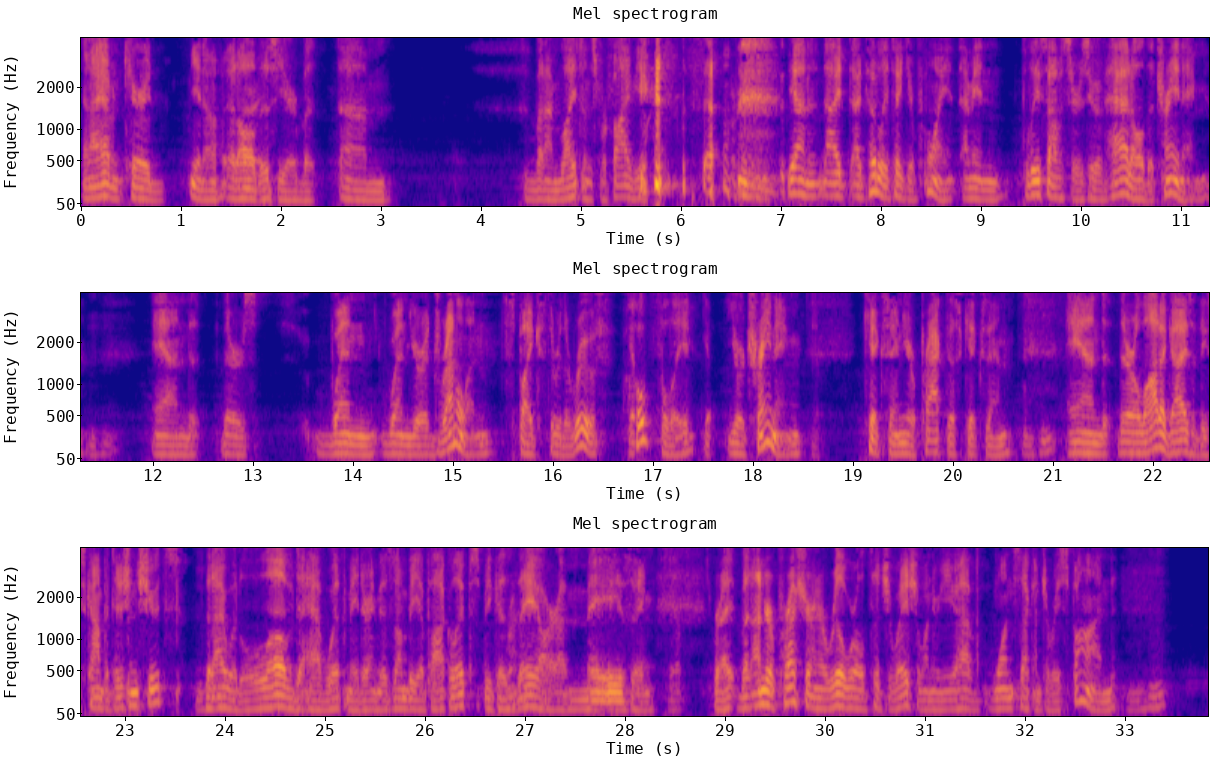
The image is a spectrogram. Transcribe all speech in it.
And I haven't carried, you know, at all right. this year, but um, but I'm licensed for five years. so yeah, and I I totally take your point. I mean, police officers who have had all the training, mm-hmm. and there's when when your adrenaline spikes through the roof, yep. hopefully yep. your training. Yep kicks in, your practice kicks in. Mm-hmm. And there are a lot of guys at these competition shoots mm-hmm. that I would love to have with me during the zombie apocalypse because right. they are amazing. Right. But under pressure in a real world situation when you have one second to respond, mm-hmm.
